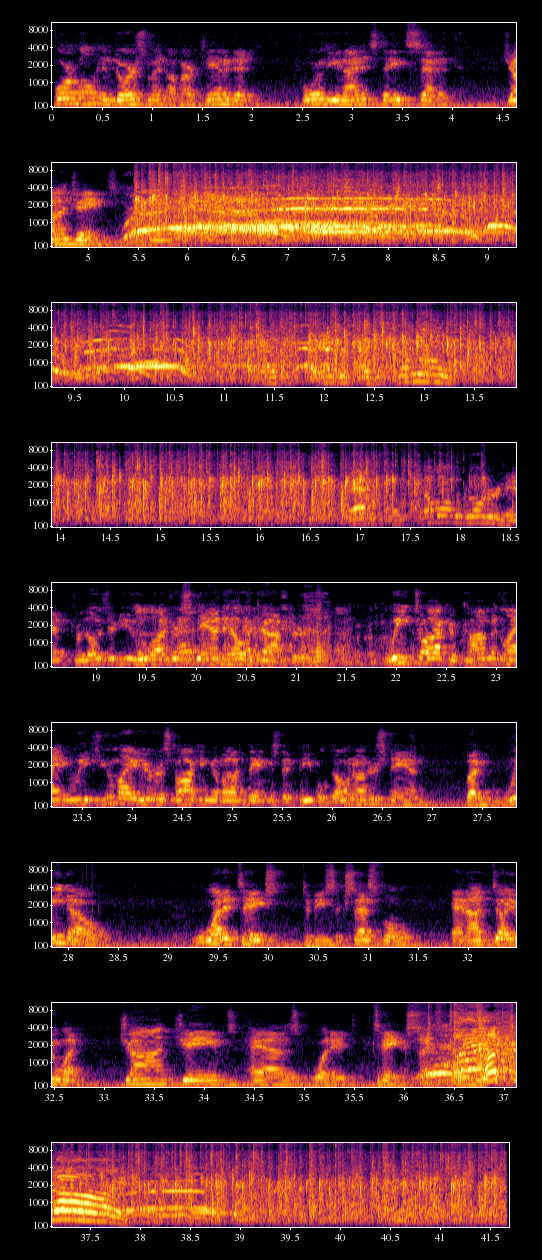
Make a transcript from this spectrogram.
formal endorsement of our candidate for the United States Senate, John James. Rotorhead, for those of you who understand helicopters, we talk a common language. You might hear us talking about things that people don't understand, but we know what it takes to be successful. And I'll tell you what, John James has what it takes. That's why.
